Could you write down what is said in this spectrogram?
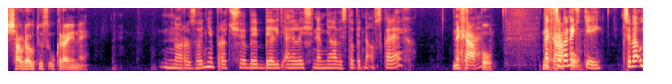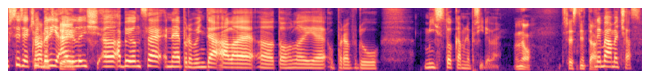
shoutoutu z Ukrajiny. No rozhodně, proč by Billie Eilish neměla vystoupit na Oscarech? Nechápu. Ne? Tak třeba nechtějí. Třeba už si řekli Billie. Eilish eh, a Beyoncé, ne, promiňte, ale eh, tohle je opravdu místo, kam nepřijdeme. No, přesně tak. Nemáme čas.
